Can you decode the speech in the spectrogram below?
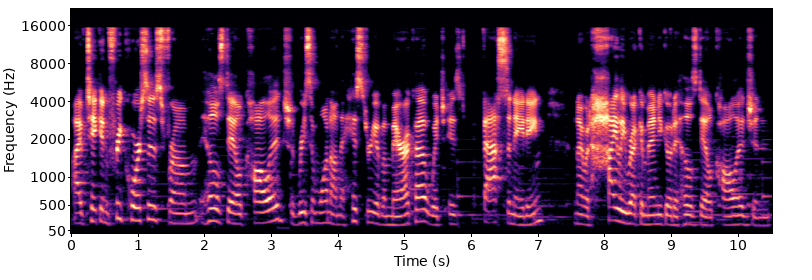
I've taken free courses from Hillsdale College, a recent one on the history of America, which is fascinating and I would highly recommend you go to Hillsdale College and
